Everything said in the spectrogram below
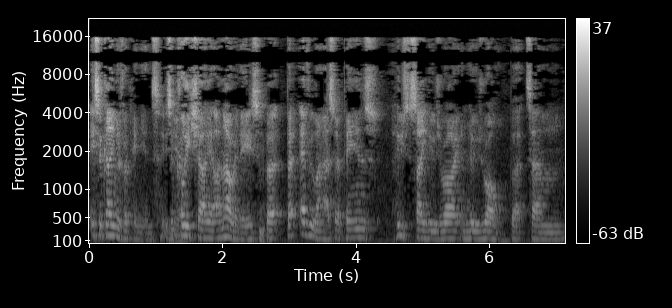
it's a game of opinions. It's a Yeah. cliche, I know it is, but but everyone has their opinions. who's to say who's right and who's wrong? But um,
